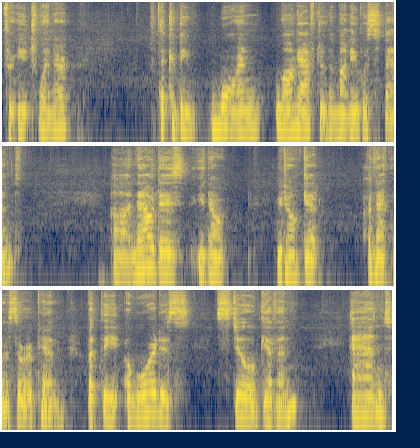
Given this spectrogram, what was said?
for each winner that could be worn long after the money was spent. Uh, nowadays, you don't you don't get a necklace or a pin, but the award is still given, and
